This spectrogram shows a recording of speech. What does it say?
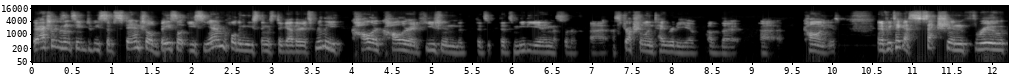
there actually doesn't seem to be substantial basal ECM holding these things together. It's really collar-collar adhesion that, that's, that's, mediating the sort of uh, structural integrity of, of the uh, colonies. And if we take a section through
